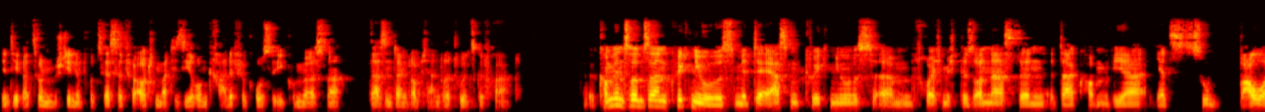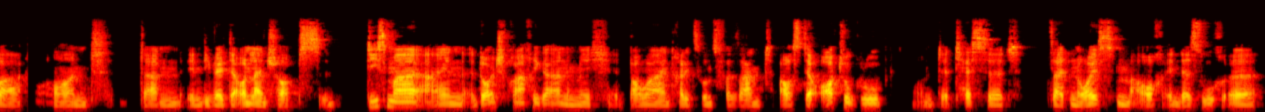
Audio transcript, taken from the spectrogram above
Integration in bestehende Prozesse für Automatisierung, gerade für große E-Commercer, da sind dann, glaube ich, andere Tools gefragt. Kommen wir zu unseren Quick News. Mit der ersten Quick News ähm, freue ich mich besonders, denn da kommen wir jetzt zu Bauer. Und dann in die Welt der Online-Shops. Diesmal ein deutschsprachiger, nämlich Bauer, ein Traditionsversand aus der Otto Group und der testet seit neuestem auch in der Suche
